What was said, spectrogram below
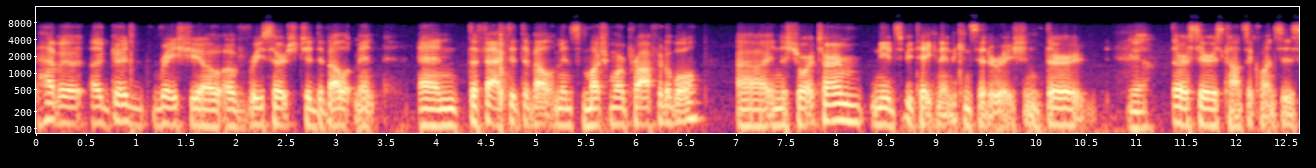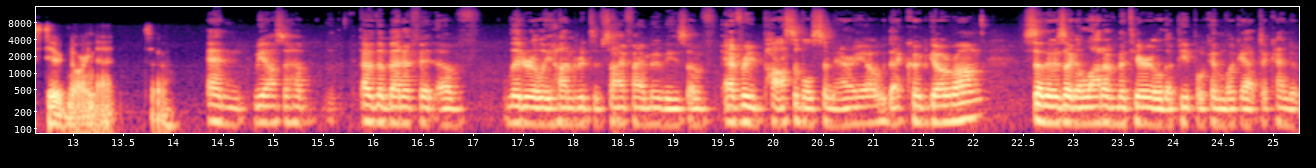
have a, a good ratio of research to development, and the fact that development's much more profitable uh, in the short term needs to be taken into consideration. There, Yeah. there are serious consequences to ignoring that. So and we also have, have the benefit of literally hundreds of sci-fi movies of every possible scenario that could go wrong. So there's like a lot of material that people can look at to kind of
